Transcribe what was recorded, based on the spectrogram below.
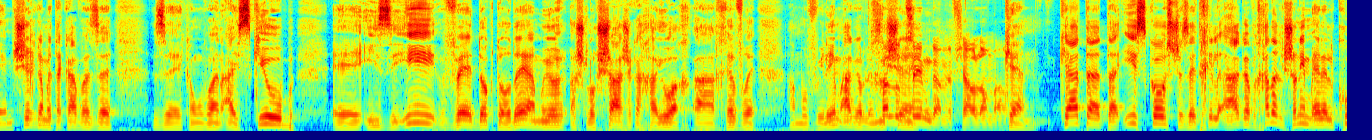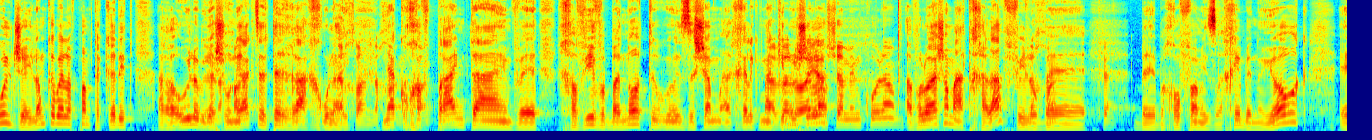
שהמשיך גם את הקו הזה, זה כמובן אייס קיוב, איזי אי ודוקטור דיי, הם היו השלושה שככה היו הח- החבר'ה המובילים. אגב, למי ש... חלוצים גם אפשר לומר. כן. אתה את ה East Coast, שזה התחיל, אגב, אחד הראשונים, LL Cool J, לא מקבל אף פעם את הקרדיט הראוי לו, בגלל שהוא נראה קצת יותר רך אולי. נכון, נכון, נהיה כוכב נכון. prime time, וחביב הבנות, הוא- זה שם חלק אבל מהכינוי הוא שלו. היה שם עם כולם. אבל הוא היה שם מההתחלה אפילו, נכון, ב- כן. ב- בחוף המזרחי בניו יורק, אה,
